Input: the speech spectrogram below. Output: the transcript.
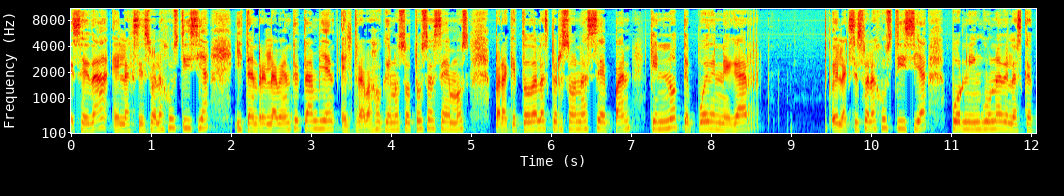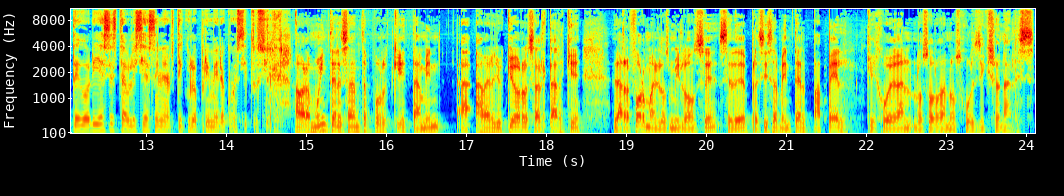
se da el acceso a la justicia y tan relevante también el trabajo que nosotros hacemos para que todas las personas sepan que no te pueden negar el acceso a la justicia por ninguna de las categorías establecidas en el artículo primero constitucional. Ahora, muy interesante porque también, a, ver, yo quiero resaltar que la reforma del 2011 se debe precisamente al papel que juegan los órganos jurisdiccionales.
